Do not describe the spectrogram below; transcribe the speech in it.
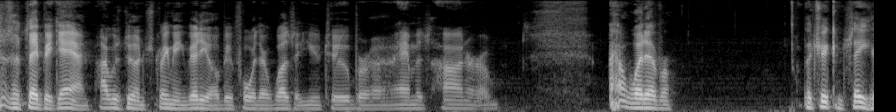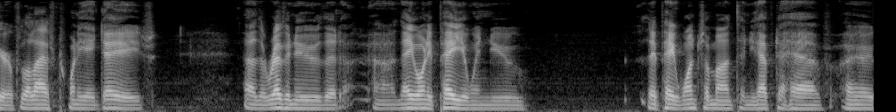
since they began. I was doing streaming video before there was a YouTube or a Amazon or a whatever. But you can see here for the last 28 days, uh, the revenue that uh, they only pay you when you they pay once a month and you have to have uh,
